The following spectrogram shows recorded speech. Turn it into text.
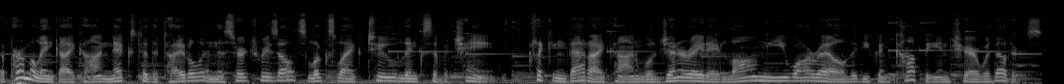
The permalink icon next to the title in the search results looks like two links of a chain. Clicking that icon will generate a long URL that you can copy and share with others.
